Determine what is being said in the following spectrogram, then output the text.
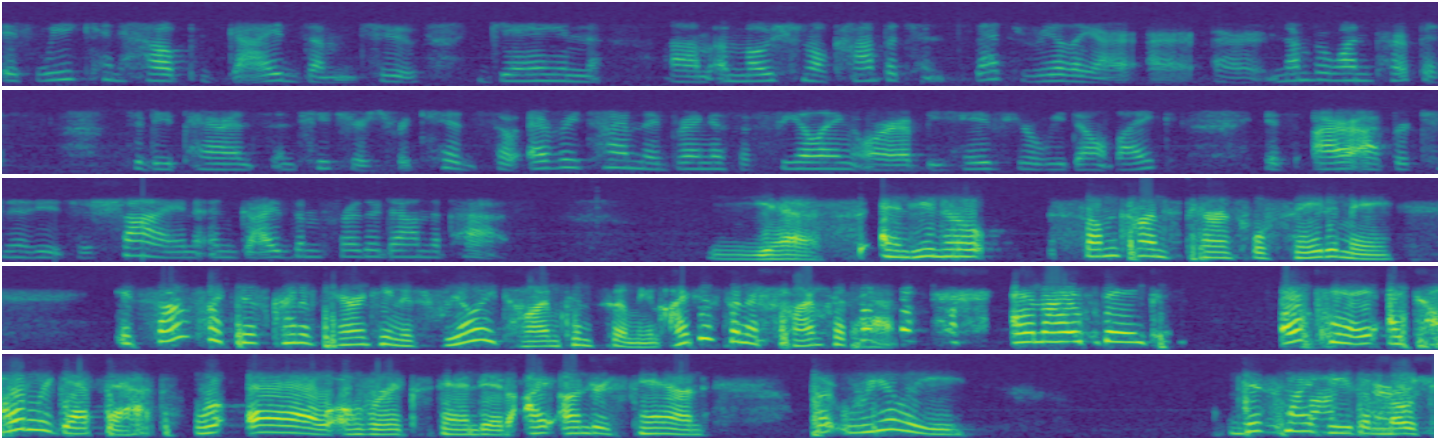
if we can help guide them to gain um, emotional competence, that's really our, our, our number one purpose to be parents and teachers for kids. So every time they bring us a feeling or a behavior we don't like, it's our opportunity to shine and guide them further down the path. Yes. And you know, sometimes parents will say to me, it sounds like this kind of parenting is really time consuming. I just don't have time for that. and I think, Okay, I totally get that. We're all overextended. I understand. But really, this might be the most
